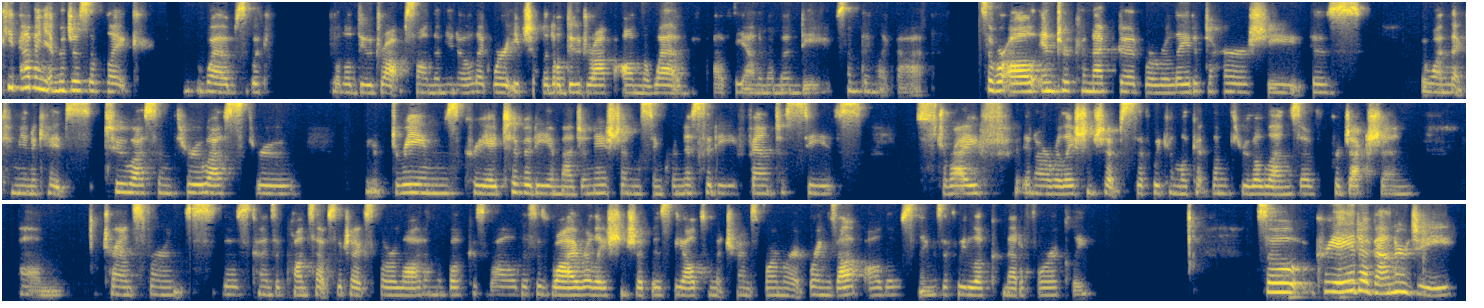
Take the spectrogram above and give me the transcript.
Keep having images of like webs with little dewdrops on them you know like we're each a little dewdrop on the web of the anima mundi something like that. So we're all interconnected we're related to her. She is the one that communicates to us and through us through you know, dreams creativity imagination synchronicity fantasies strife in our relationships if we can look at them through the lens of projection, um, transference, those kinds of concepts, which I explore a lot in the book as well. This is why relationship is the ultimate transformer. It brings up all those things if we look metaphorically. So, creative energy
